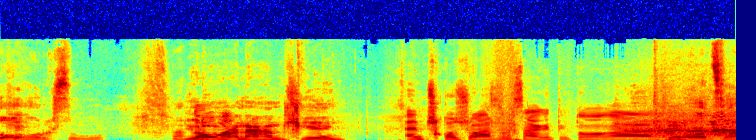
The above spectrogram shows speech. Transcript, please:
Дуу хуур гэсэн үг үү? ер нь манай хамтлагийн Амжихгүй шүү алрамсаа гэдэг дуугаа. Оо за.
